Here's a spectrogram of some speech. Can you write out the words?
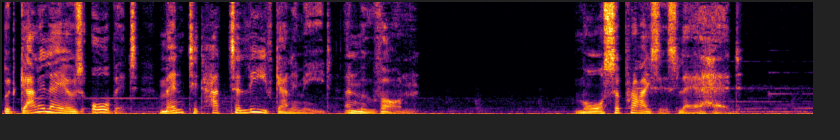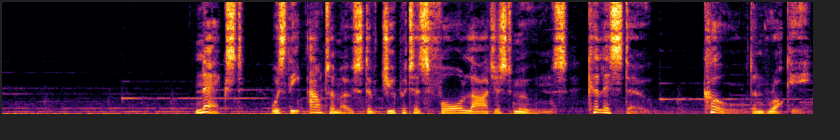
but Galileo's orbit meant it had to leave Ganymede and move on. More surprises lay ahead. Next was the outermost of Jupiter's four largest moons, Callisto, cold and rocky.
